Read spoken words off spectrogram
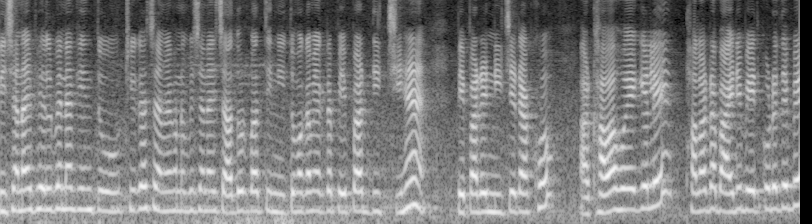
বিছানায় ফেলবে না কিন্তু, ঠিক আছে? আমি এখনও বিছানায় চাদর পাতিনি তোমাকে আমি একটা পেপার দিচ্ছি হ্যাঁ? পেপারের নিচে রাখো। আর খাওয়া হয়ে গেলে থালাটা বাইরে বের করে দেবে,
